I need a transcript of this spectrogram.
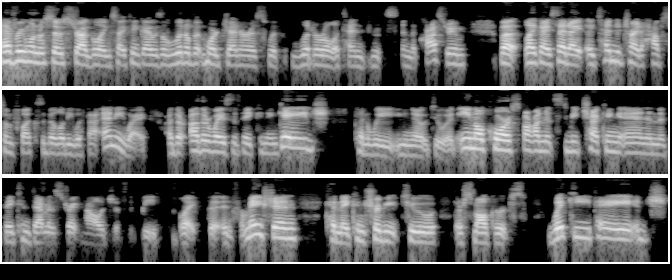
everyone was so struggling. So I think I was a little bit more generous with literal attendance in the classroom. But like I said, I, I, tend to try to have some flexibility with that anyway. Are there other ways that they can engage? Can we, you know, do an email correspondence to be checking in and that they can demonstrate knowledge of the be like the information? Can they contribute to their small groups wiki page?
